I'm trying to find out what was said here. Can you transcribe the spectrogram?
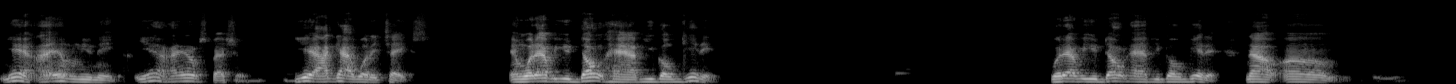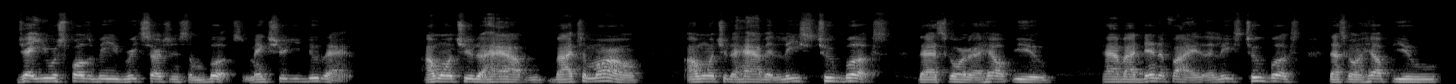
Yeah, I am unique. Yeah, I am special. Yeah, I got what it takes. And whatever you don't have, you go get it. Whatever you don't have, you go get it. Now, um, Jay, you were supposed to be researching some books. Make sure you do that. I want you to have by tomorrow, I want you to have at least two books that's going to help you have identified at least two books that's going to help you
